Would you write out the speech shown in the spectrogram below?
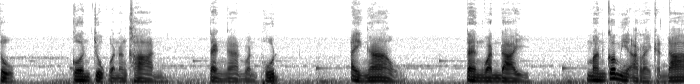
ศุกร์โกนจุกวันอังคาร แต่งงานวันพุธ ไอ้ง่าว แต่งวันใด มันก็มีอะไรกันได้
